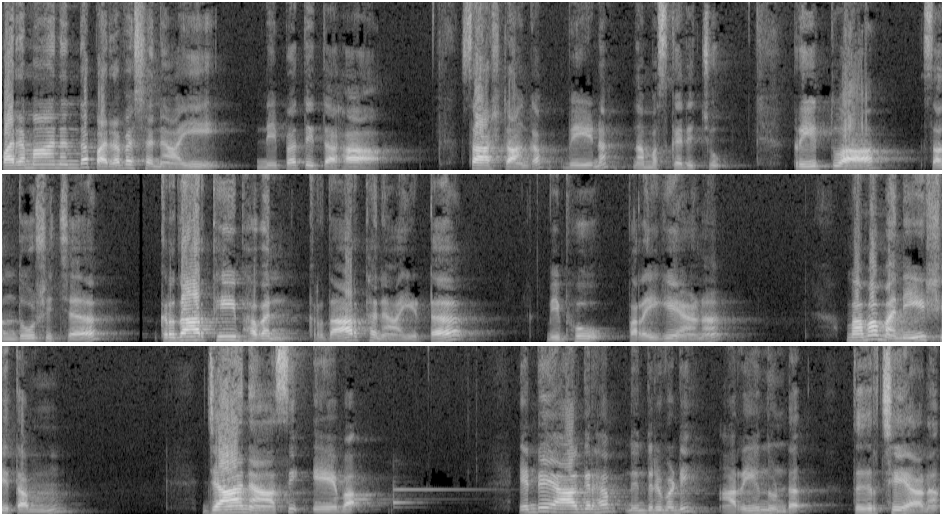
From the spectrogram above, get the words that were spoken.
പരമാനന്ദ പരവശനായി നിപതിത സാഷ്ടാംഗം വീണ് നമസ്കരിച്ചു. പ്രീത്വ സന്തോഷിച്ച് കൃതാർത്ഥീഭവൻ കൃതാർത്ഥനായിട്ട് വിഭു പറയുകയാണ് മമ മനീഷിതം ജാനാസി ഏവ. എന്റെ ആഗ്രഹം നിന്തിരുപടി അറിയുന്നുണ്ട് തീർച്ചയാണ്.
